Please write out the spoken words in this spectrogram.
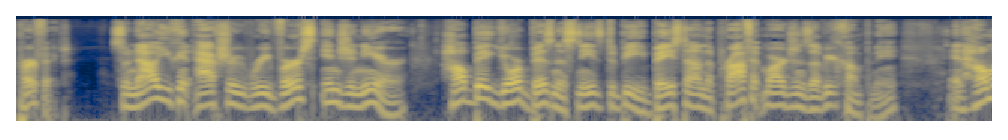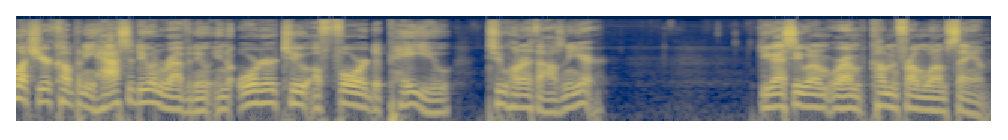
Perfect. So now you can actually reverse engineer how big your business needs to be based on the profit margins of your company and how much your company has to do in revenue in order to afford to pay you 200,000 a year. Do you guys see I'm, where I'm coming from what I'm saying?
